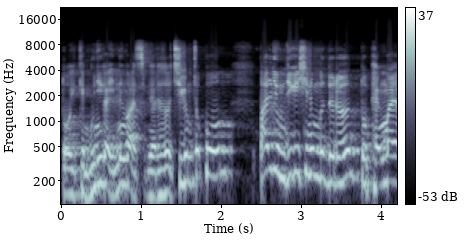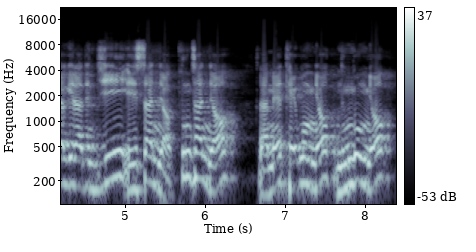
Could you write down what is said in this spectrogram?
또 이렇게 문의가 있는 것 같습니다. 그래서 지금 조금 빨리 움직이시는 분들은 또 백마역이라든지 일산역, 풍산역, 그 다음에 대곡역, 능곡역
